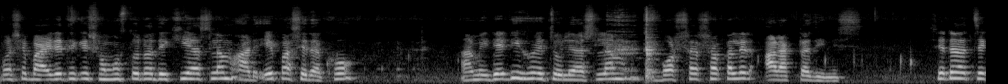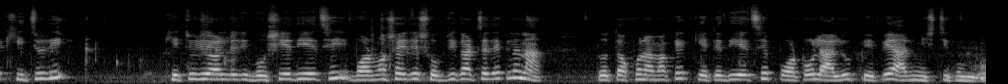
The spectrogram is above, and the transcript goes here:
পাশে বাইরে থেকে সমস্তটা দেখিয়ে আসলাম। আর এ পাশে দেখো আমি রেডি হয়ে চলে আসলাম বর্ষার সকালের আর একটা জিনিস। সেটা হচ্ছে খিচুড়ি। খিচুড়ি অলরেডি বসিয়ে দিয়েছি। বর্মশাই যে সবজি কাটছে দেখলে না, তো তখন আমাকে কেটে দিয়েছে পটল, আলু, পেঁপে আর মিষ্টি কুমড়ো।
